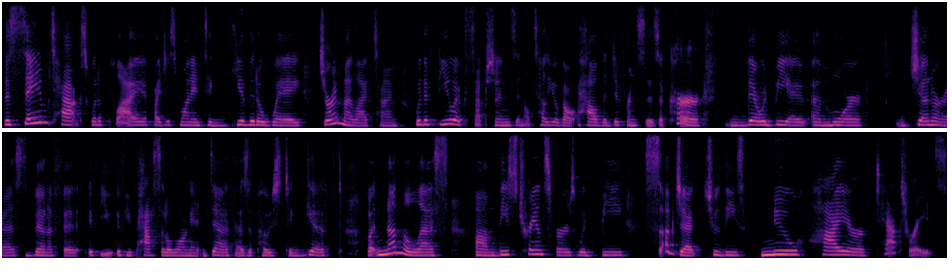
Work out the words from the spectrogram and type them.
The same tax would apply if I just wanted to give it away during my lifetime, with a few exceptions. And I'll tell you about how the differences occur. There would be a, a more generous benefit if you if you pass it along at death as opposed to gift but nonetheless um, these transfers would be subject to these new higher tax rates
